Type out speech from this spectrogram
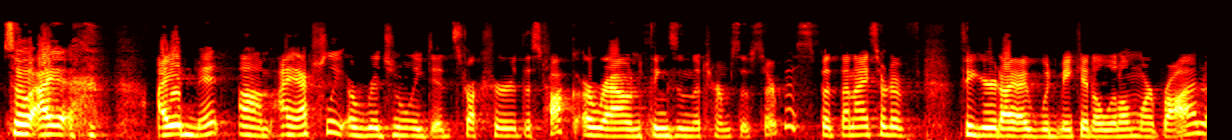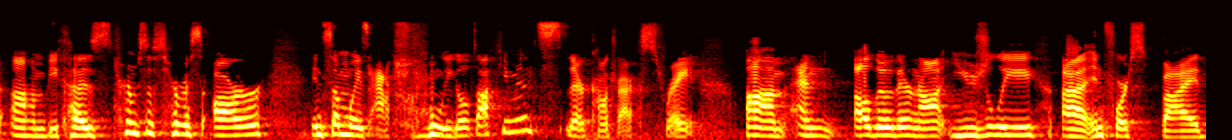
so I, I admit, um, I actually originally did structure this talk around things in the terms of service, but then I sort of figured I would make it a little more broad um, because terms of service are, in some ways, actual legal documents. They're contracts, right? Um, and although they're not usually uh, enforced by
